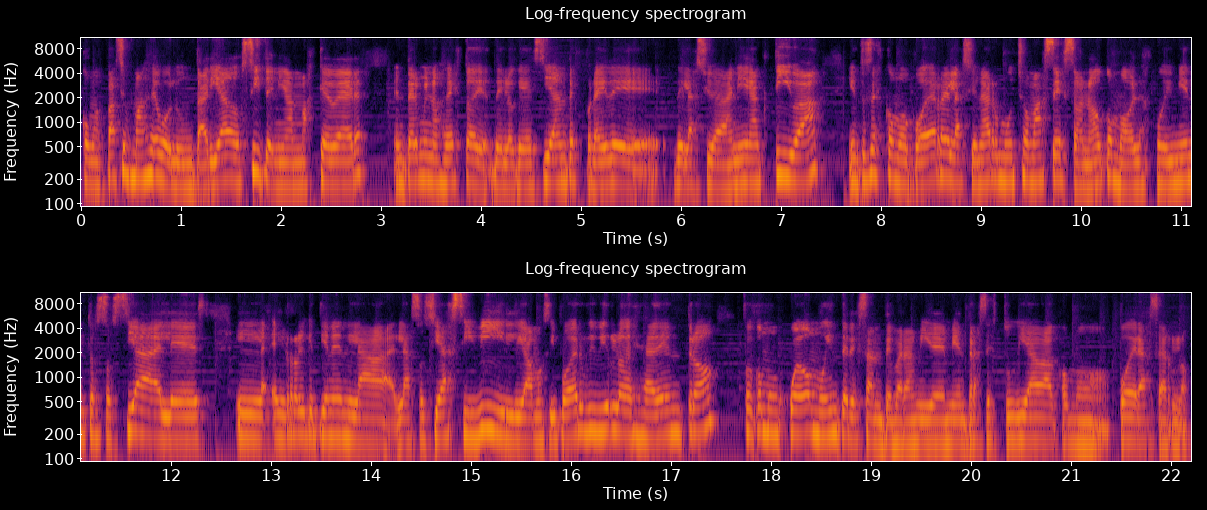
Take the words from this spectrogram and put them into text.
como espacios más de voluntariado sí tenían más que ver en términos de esto, de, lo que decía antes por ahí de, de la ciudadanía activa y entonces como poder relacionar mucho más eso, ¿no? Como los movimientos sociales, el, rol que tiene la, la, sociedad civil, digamos, y poder vivirlo desde adentro fue como un juego muy interesante para mí de mientras estudiaba cómo poder hacerlo.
